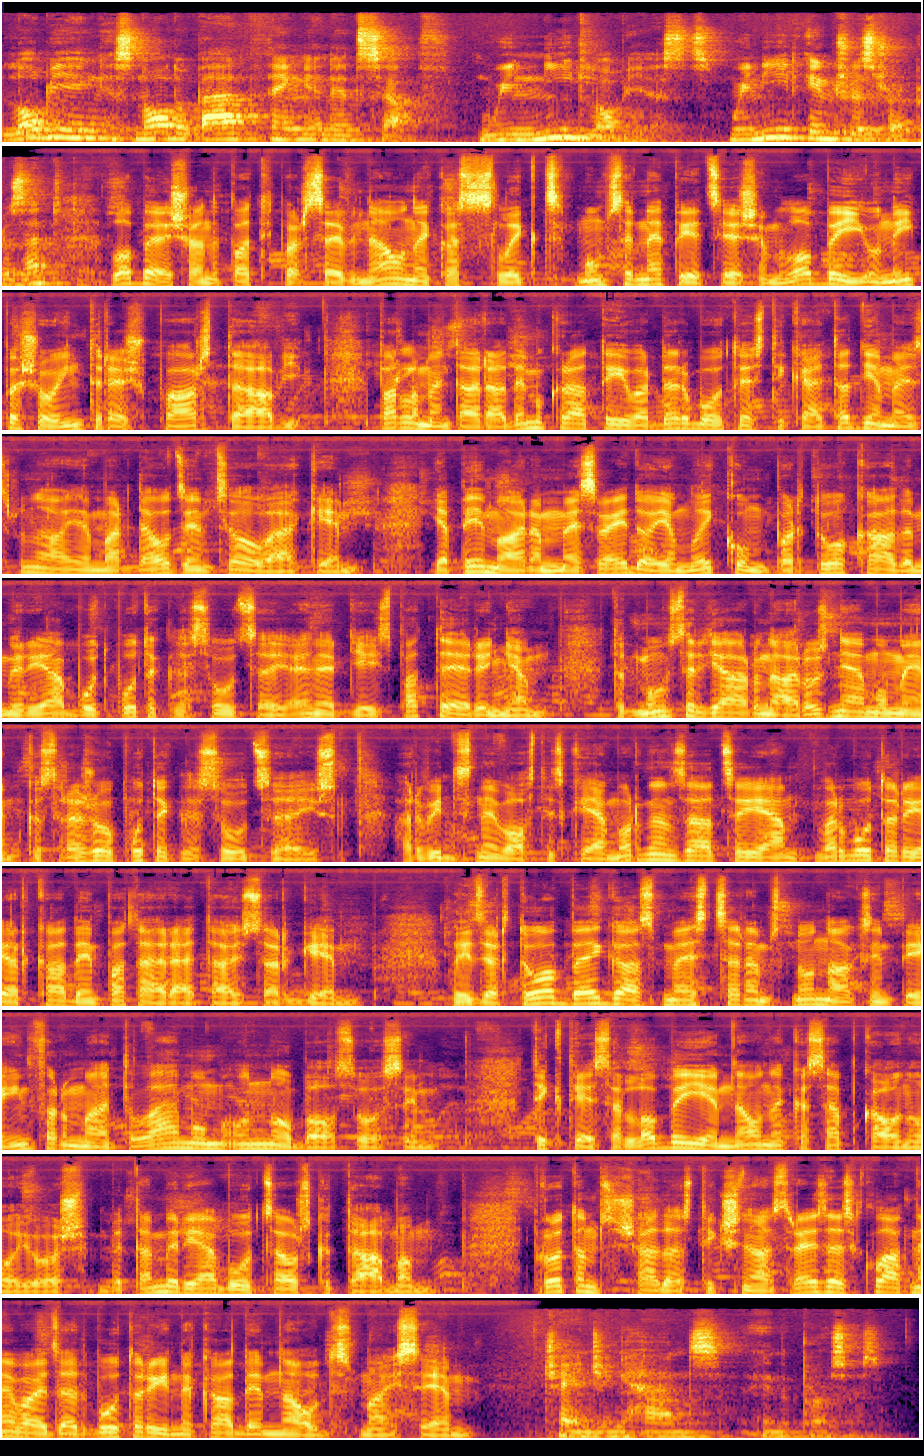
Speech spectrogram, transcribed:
Lobbying is not a bad thing in itself. Lobēšana pati par sevi nav nekas slikts. Mums ir nepieciešami lobby un īpašo interešu pārstāvji. Parlamentārā demokrātija var darboties tikai tad, ja mēs runājam ar daudziem cilvēkiem. Ja, piemēram, mēs veidojam likumu par to, kādam ir jābūt putekļa sūcēja enerģijas patēriņam, tad mums ir jārunā ar uzņēmumiem, kas ražo putekļa sūcējus, ar vidas nevalstiskajām organizācijām, varbūt arī ar kādiem patērētāju sargiem. Līdz ar to beigās mēs cerams nonāksim pie informēta lēmuma un nobalsosim. Tikties ar lobbyiem nav nekas apkaunojošs, bet tam ir jābūt caurskatāmam. Protams, šādās tikšanās reizēs klāt nevajadzētu būt arī nekādiem naudas maisiem. Changing hands in the process.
